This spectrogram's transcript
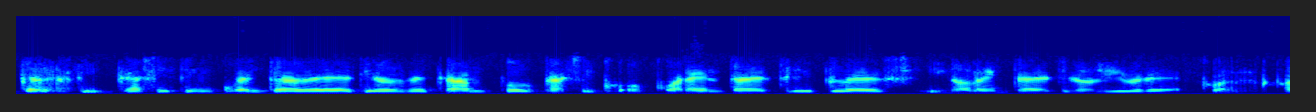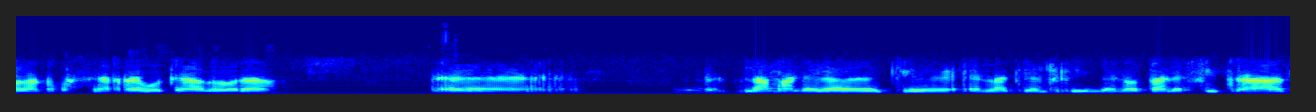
casi, casi 50 de tiros de campo, casi 40 de triples y 90 de tiro libre, con, con la capacidad reboteadora. Eh, la manera de que en la que él rinde no tan eficaz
